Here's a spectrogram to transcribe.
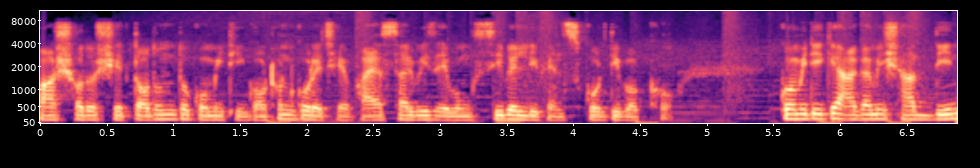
পাঁচ সদস্যের তদন্ত কমিটি গঠন করেছে ফায়ার সার্ভিস এবং সিভিল ডিফেন্স কর্তৃপক্ষ। কমিটিকে আগামী সাত দিন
